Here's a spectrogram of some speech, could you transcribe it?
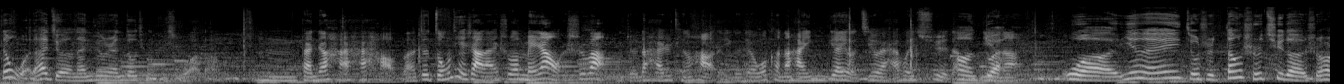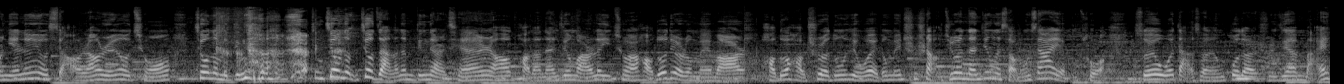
但我还觉得南京人都挺不错的。反正还还好吧，就总体上来说没让我失望，我觉得还是挺好的一个地儿，我可能还应该有机会还会去的。嗯，对。我因为就是当时去的时候年龄又小，然后人又穷，就那么丁就 就那么就攒了那么丁点儿钱，然后跑到南京玩了一圈，好多地儿都没玩，好多好吃的东西我也都没吃上。据说南京的小龙虾也不错，所以我打算过段时间吧。哎，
